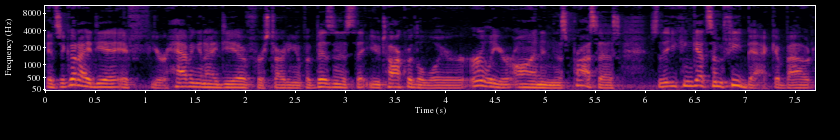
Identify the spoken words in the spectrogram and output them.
it's a good idea if you're having an idea for starting up a business that you talk with a lawyer earlier on in this process so that you can get some feedback about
